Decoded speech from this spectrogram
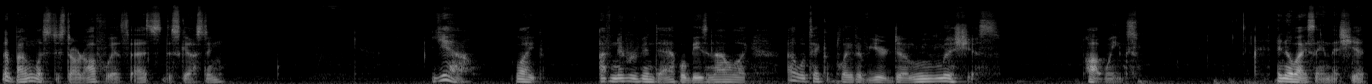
They're boneless to start off with. That's disgusting. Yeah, like, I've never been to Applebee's and I will like, I will take a plate of your delicious hot wings. Ain't nobody saying that shit.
